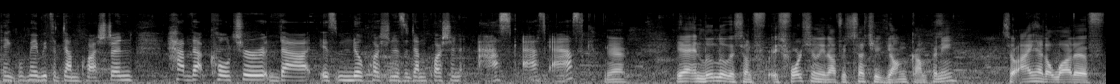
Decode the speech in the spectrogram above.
think well maybe it's a dumb question. Have that culture that is no question is a dumb question. Ask, ask, ask. Yeah, yeah. And Lulu is, is fortunately enough it's such a young company so I had a lot of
